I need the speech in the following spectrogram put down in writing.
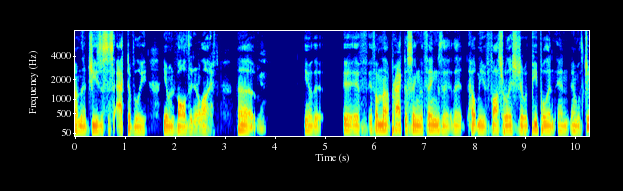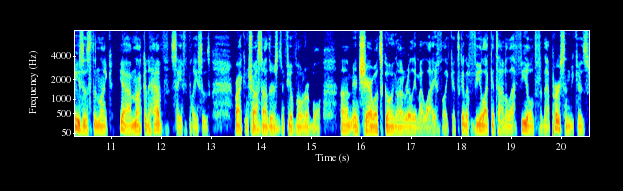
um, that Jesus is actively, you know, involved in your life. Uh, Yeah. You know that if if I'm not practicing the things that that help me foster a relationship with people and and, and with Jesus, then like yeah, I'm not going to have safe places where I can trust others and feel vulnerable um, and share what's going on really in my life. Like it's going to feel like it's out of left field for that person because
